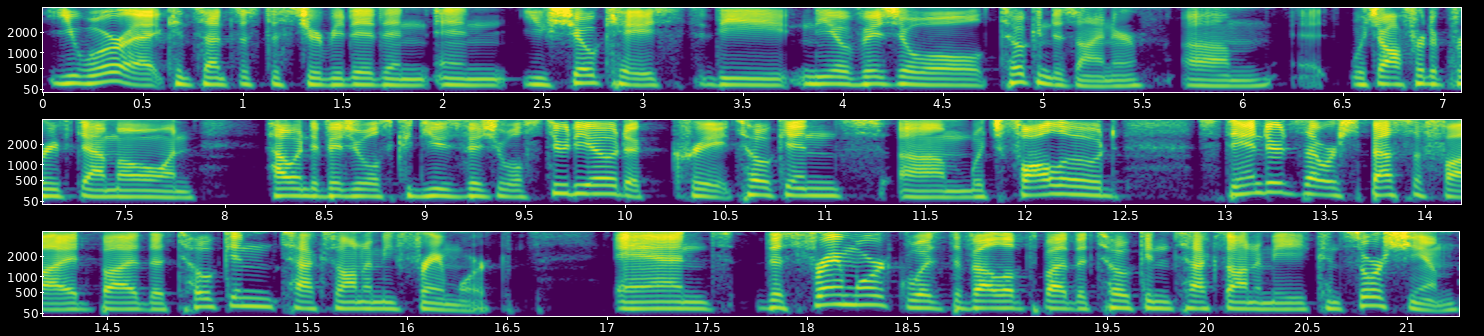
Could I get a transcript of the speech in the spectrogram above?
you were at Consensus Distributed and and you showcased the NeoVisual token designer, um, which offered a brief demo on how individuals could use Visual Studio to create tokens, um, which followed standards that were specified by the Token Taxonomy Framework. And this framework was developed by the Token Taxonomy Consortium,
